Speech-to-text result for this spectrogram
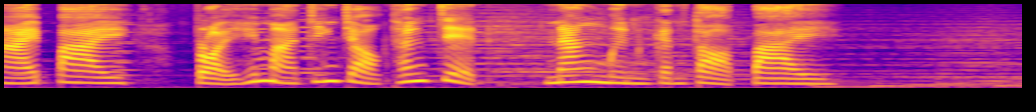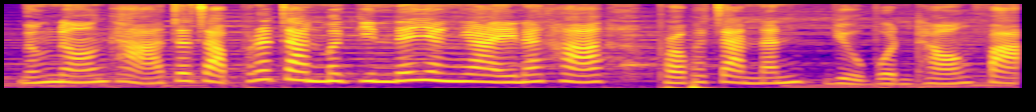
หายไป ปล่อยให้หมาจิ้งจอกทั้งเจ็ดนั่งมึนกันต่อไป น้องๆค่ะจะจับพระจันทร์มากินได้ยังไงนะคะ เพราะพระจันทร์นั้นอยู่บนท้องฟ้า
